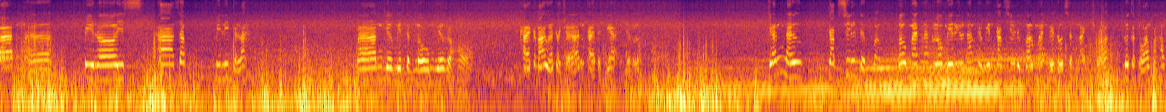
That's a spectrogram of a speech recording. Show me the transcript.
បានអឺ 250មីលីត្រកន្លះបានយើងមានទឹកនោមយើងល្អខែក្តៅរត់តែច្រើនខែត្រជាក់យើងល្អចឹងនៅកាប់ស៊ីលដេបើម៉ាត់ណាក្លូមេរីលហ្នឹងវាមានកាប់ស៊ីលដេបើម៉ាត់វាដូចសណ្ដែកជ្រោះដូចកត្រងប្រហុក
